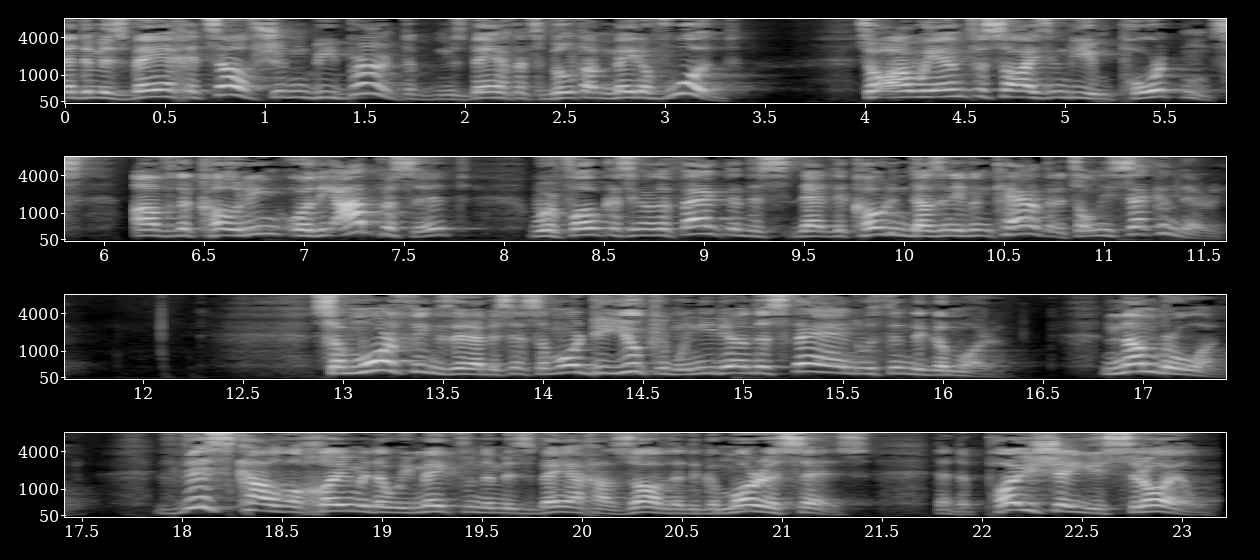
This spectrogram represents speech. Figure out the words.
that the Mizbeach itself shouldn't be burnt, the Mizbeach that's built up made of wood. So are we emphasizing the importance of the coating or the opposite? We're focusing on the fact that, this, that the coating doesn't even count, that it's only secondary. Some more things that Rebbe says, some more diyukim we need to understand within the Gemara. Number one, this kal v'chomer that we make from the Mizbeach Hazov, that the Gemara says, that the Poishe Yisrael,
